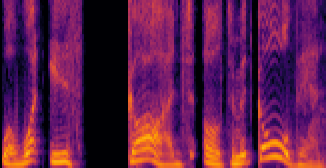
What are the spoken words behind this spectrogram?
well, what is God's ultimate goal then?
